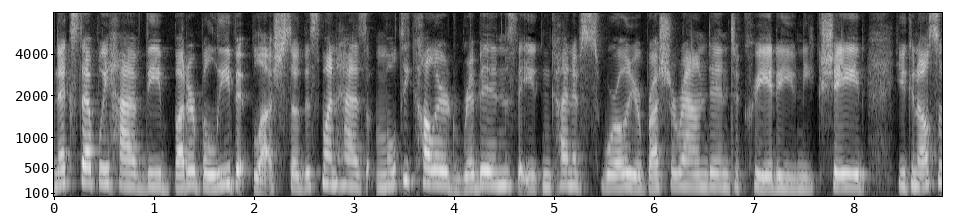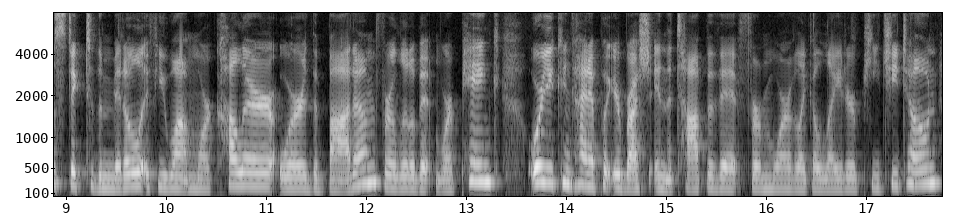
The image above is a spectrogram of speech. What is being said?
Next up, we have the Butter Believe It blush. So this one has multicolored ribbons that you can kind of swirl your brush around in to create a unique shade. You can also stick to the middle if you want more color or the bottom for a little bit more pink, or you can kind of put your brush in the top of it for more of like a lighter peachy tone.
